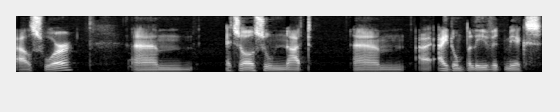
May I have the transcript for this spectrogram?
elsewhere. Um, it's also not. Um, I, I don't believe it makes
